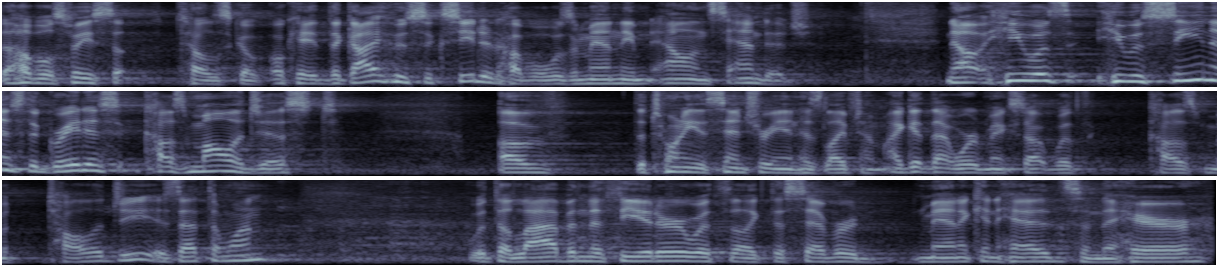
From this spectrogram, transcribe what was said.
The Hubble Space Telescope. Okay, the guy who succeeded Hubble was a man named Alan Sandage. Now he was he was seen as the greatest cosmologist of the 20th century in his lifetime. I get that word mixed up with cosmetology. Is that the one? with the lab and the theater with like the severed mannequin heads and the hair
